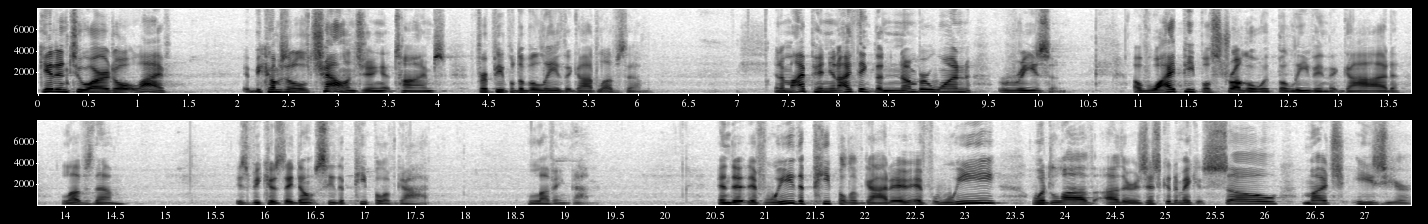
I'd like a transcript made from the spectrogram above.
get into our adult life, it becomes a little challenging at times for people to believe that God loves them. And in my opinion, I think the number one reason of why people struggle with believing that God loves them is because they don't see the people of God loving them. And that if we, the people of God, if we would love others, it's going to make it so much easier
